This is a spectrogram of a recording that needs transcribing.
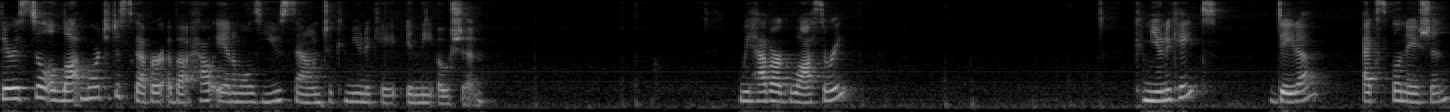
There is still a lot more to discover about how animals use sound to communicate in the ocean. We have our glossary, communicate, data, explanation,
